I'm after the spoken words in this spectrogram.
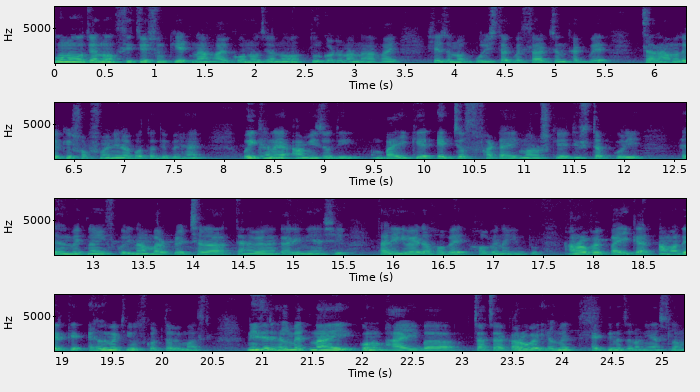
কোনো যেন সিচুয়েশন ক্রিয়েট না হয়, কোনো যেন দুর্ঘটনা না হয়, সেজন্য পুলিশ থাকবে সার্জেন থাকবে, যারা আমাদেরকে সবসময় নিরাপত্তা দেবে হ্যাঁ? ওইখানে আমি যদি বাইকের এক্সজস্ট ফাটাই, মানুষকে ডিস্টার্ব করি হেলমেট না ইউজ করি নাম্বার প্লেট ছাড়া তেনা বেনা গাড়ি নিয়ে আসি, তাহলে কি এটা হবে? হবে না কিন্তু। আমরা ভাই বাইকার আমাদেরকে হেলমেট ইউজ করতে হবে মাস্ট নিজের হেলমেট নাই, কোনো ভাই বা চাচা, কারও হেলমেট একদিনের জন্য নিয়ে আসলাম।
